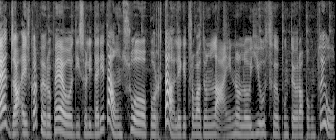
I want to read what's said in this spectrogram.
Eh già, è il Corpo Europeo di Solidarietà, un suo portale che trovate online, lo youth.europa.eu,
